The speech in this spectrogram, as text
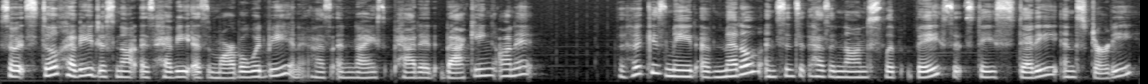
So it's still heavy, just not as heavy as marble would be, and it has a nice padded backing on it. The hook is made of metal, and since it has a non-slip base, it stays steady and sturdy.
